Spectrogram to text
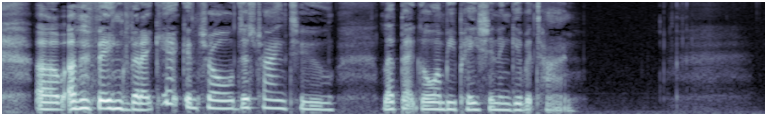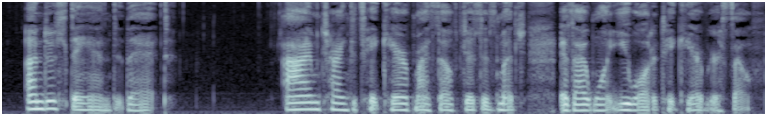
um, other things that I can't control, just trying to let that go and be patient and give it time. understand that I'm trying to take care of myself just as much as I want you all to take care of yourself.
